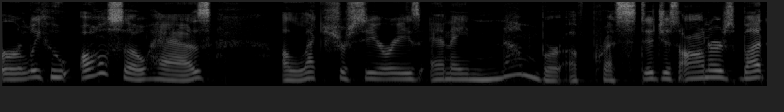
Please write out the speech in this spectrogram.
Early, who also has a lecture series and a number of prestigious honors. But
